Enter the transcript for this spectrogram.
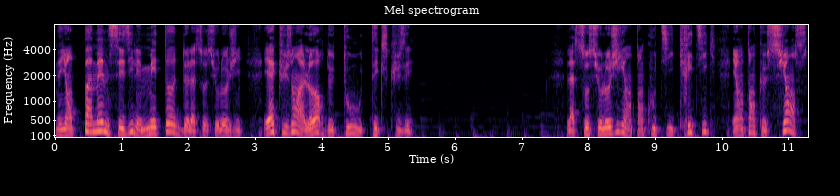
n'ayant pas même saisi les méthodes de la sociologie, et accusant alors de tout excuser. La sociologie en tant qu'outil critique et en tant que science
